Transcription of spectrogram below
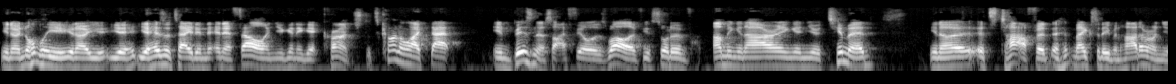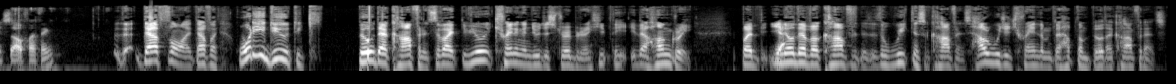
you know, normally, you know, you, you, you hesitate in the NFL and you're going to get crunched. It's kind of like that in business, I feel as well. If you're sort of umming and ahhing and you're timid, you know, it's tough. It, it makes it even harder on yourself, I think. Definitely, definitely. What do you do to build that confidence. So like if you're training a new distributor, he, they're hungry, but you yeah. know they have a confidence, the weakness of confidence. How would you train them to help them build that confidence?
